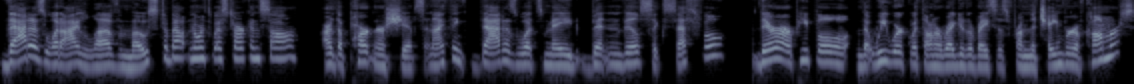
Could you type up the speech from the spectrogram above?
that is what I love most about Northwest Arkansas are the partnerships. And I think that is what's made Bentonville successful. There are people that we work with on a regular basis from the Chamber of Commerce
